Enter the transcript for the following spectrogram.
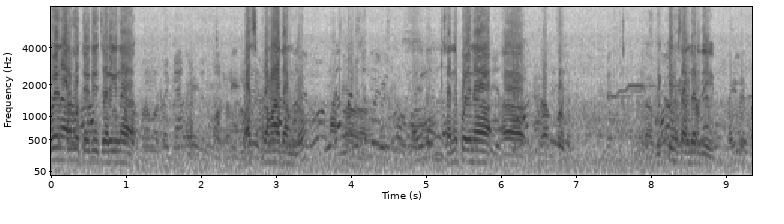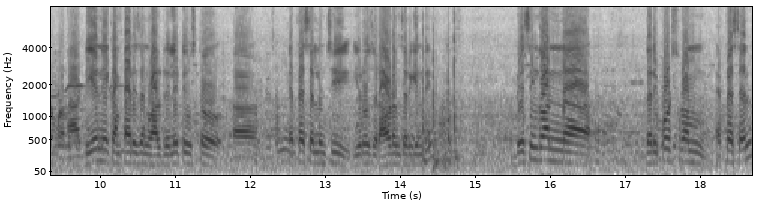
ఇరవై నాలుగో తేదీ జరిగిన బస్ ప్రమాదంలో చనిపోయిన విక్టిమ్స్ అందరిది డిఎన్ఏ కంపారిజన్ వాళ్ళ రిలేటివ్స్తో ఎఫ్ఎస్ఎల్ నుంచి ఈరోజు రావడం జరిగింది. Basing on the reports from FSL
